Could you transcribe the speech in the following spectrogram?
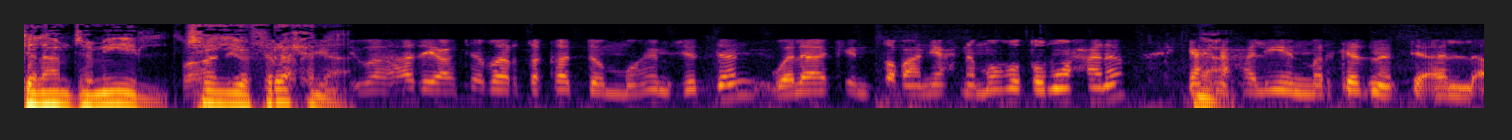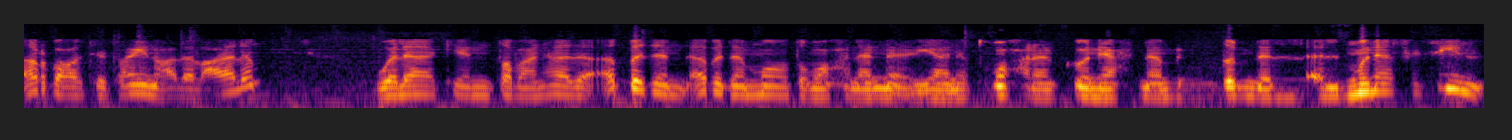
كلام جميل. شيء يفرحنا. وهذا يعتبر تقدم مهم جدا ولكن طبعا إحنا ما هو طموحنا. إحنا نعم. حاليا مركزنا ال 94 على العالم ولكن طبعا هذا ابدا ابدا مو طموحنا. يعني طموحنا نكون إحنا من ضمن المنافسين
